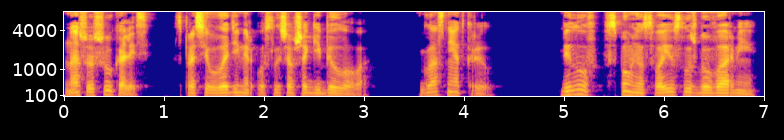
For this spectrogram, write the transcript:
«Нашушукались?» – спросил Владимир, услышав шаги Белова. Глаз не открыл. Белов вспомнил свою службу в армии.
